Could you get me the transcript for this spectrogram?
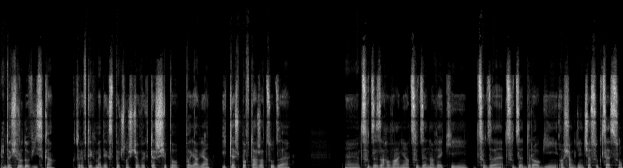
Do środowiska, które w tych mediach społecznościowych też się po, pojawia i też powtarza cudze, e, cudze zachowania, cudze nawyki, cudze, cudze drogi osiągnięcia sukcesu.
